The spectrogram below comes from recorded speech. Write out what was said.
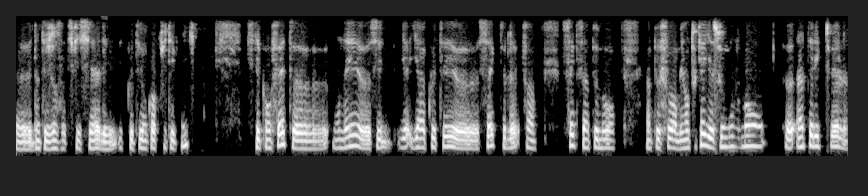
d'intelligence artificielle et, de côté encore plus technique, c'était qu'en fait on est, il y, y a, un côté secte, enfin secte c'est un peu mort, un peu fort, mais en tout cas il y a ce mouvement intellectuel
